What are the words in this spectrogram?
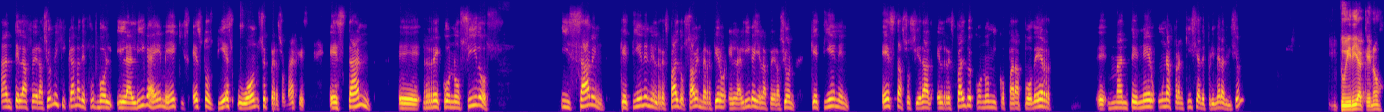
ante la Federación Mexicana de Fútbol y la Liga MX, estos 10 u 11 personajes están eh, reconocidos y saben que tienen el respaldo, saben, me refiero, en la liga y en la federación, que tienen esta sociedad el respaldo económico para poder eh, mantener una franquicia de primera división? Intuiría que no,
